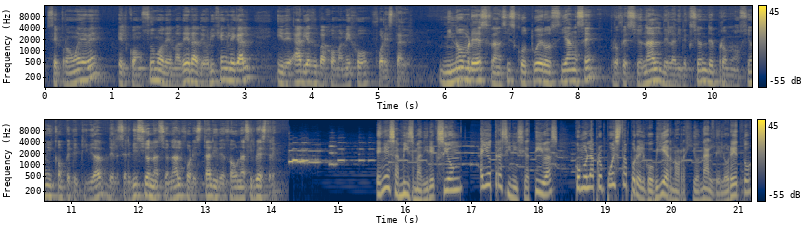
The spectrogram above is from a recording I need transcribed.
se promueve el consumo de madera de origen legal y de áreas bajo manejo forestal. Mi nombre es Francisco Tuero Ciance, profesional de la Dirección de Promoción y Competitividad del Servicio Nacional Forestal y de Fauna Silvestre. En esa misma dirección hay otras iniciativas como la propuesta por el gobierno regional de Loreto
